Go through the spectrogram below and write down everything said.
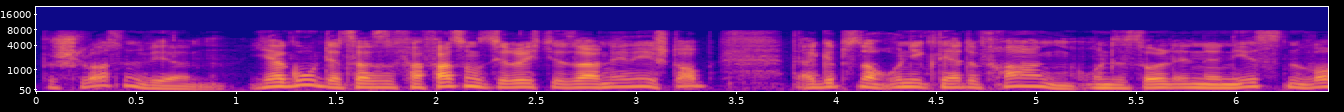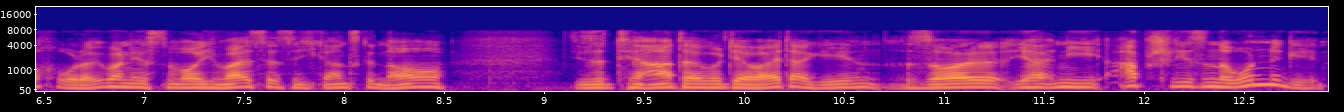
beschlossen werden. Ja gut, jetzt hat das Verfassungsgericht gesagt, nee, nee, stopp, da gibt es noch ungeklärte Fragen. Und es soll in der nächsten Woche oder übernächsten Woche, ich weiß jetzt nicht ganz genau, diese Theater wird ja weitergehen, soll ja in die abschließende Runde gehen.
